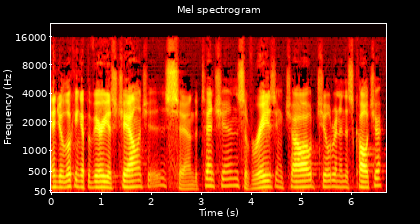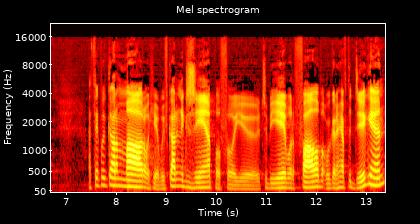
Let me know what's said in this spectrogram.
and you're looking at the various challenges and the tensions of raising child children in this culture. I think we've got a model here. We've got an example for you to be able to follow but we're going to have to dig in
